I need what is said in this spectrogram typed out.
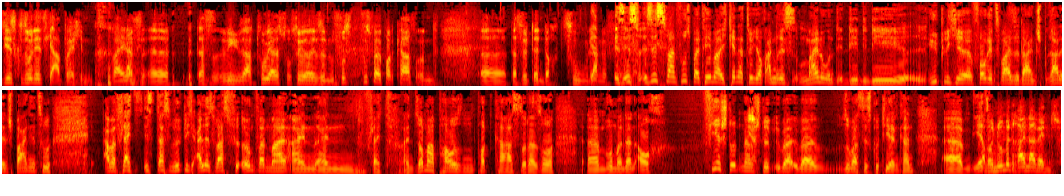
die Diskussion jetzt hier abbrechen, weil das, äh, das, wie gesagt, Tobias ist so ein Fuß- Fußball-Podcast und äh, das wird dann doch zu lange Es ist, es ist zwar ein Fußballthema, ich kenne natürlich auch Andres Meinung und die, die, die übliche Vorgehensweise da in, gerade in Spanien zu, aber vielleicht ist das wirklich alles was für irgendwann mal ein, ein vielleicht ein Sommerpausen-Podcast oder so, ähm, wo man dann auch vier Stunden am Ja. Stück über, über sowas diskutieren kann. Ähm, jetzt Aber nur mit Rainer Wendt.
